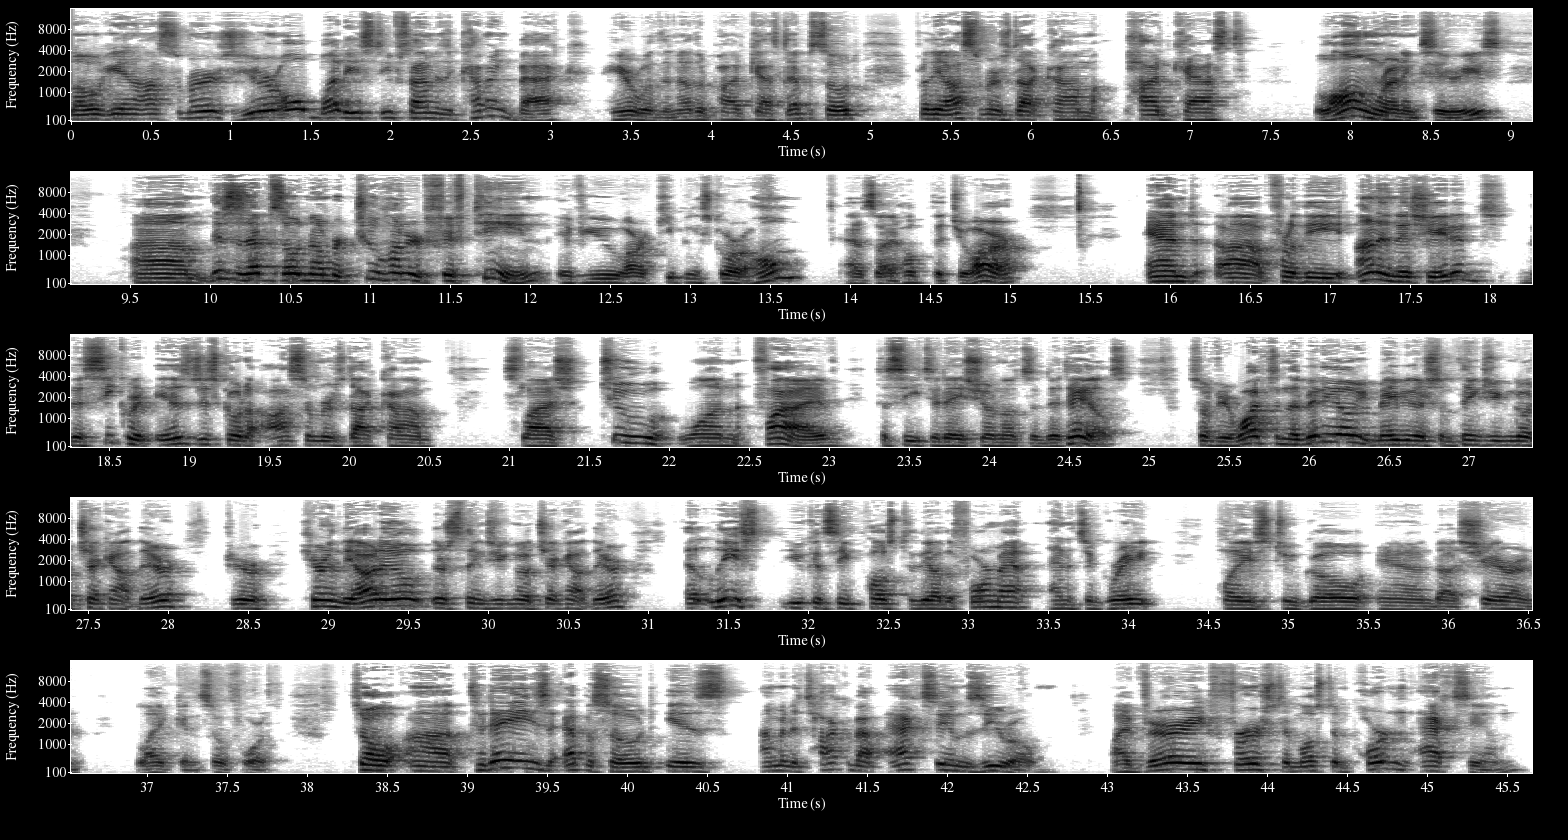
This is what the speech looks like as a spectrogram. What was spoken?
Hello again, Awesomers. Your old buddy Steve Simonson is coming back here with another podcast episode for the Awesomers.com podcast long running series. Um, this is episode number 215 if you are keeping score at home, as I hope that you are. And uh, for the uninitiated, the secret is just go to awesomers.com slash 215 to see today's show notes and details. So if you're watching the video, maybe there's some things you can go check out there. If you're hearing the audio, there's things you can go check out there. At least you can see post to the other format, and it's a great place to go and uh, share and like and so forth. So uh, today's episode is I'm going to talk about axiom zero, my very first and most important axiom.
